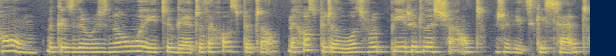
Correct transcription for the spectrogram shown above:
home because there is no way to get to the hospital. The hospital was repeatedly shelled, Zhavitsky said.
